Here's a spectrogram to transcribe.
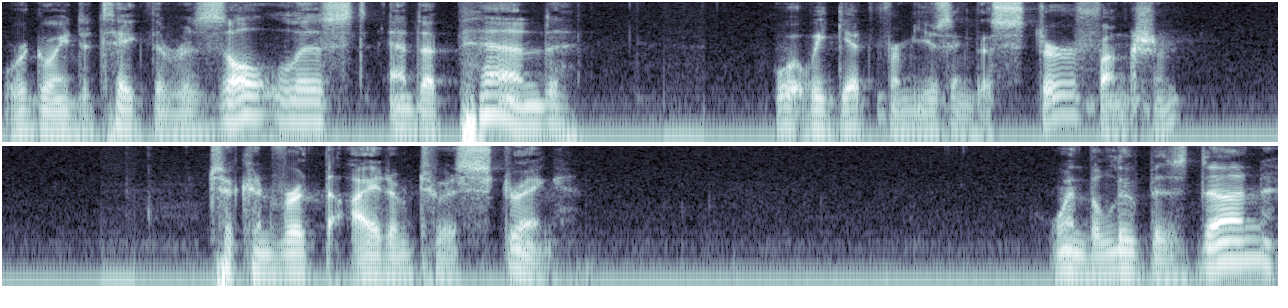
we're going to take the result list and append what we get from using the str function to convert the item to a string. When the loop is done,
